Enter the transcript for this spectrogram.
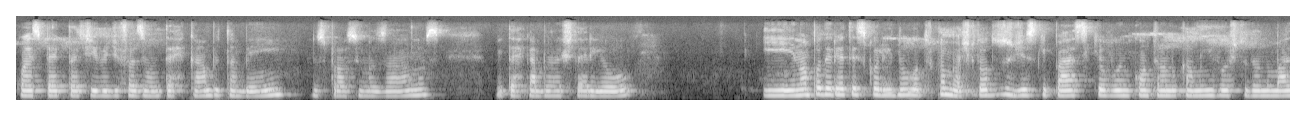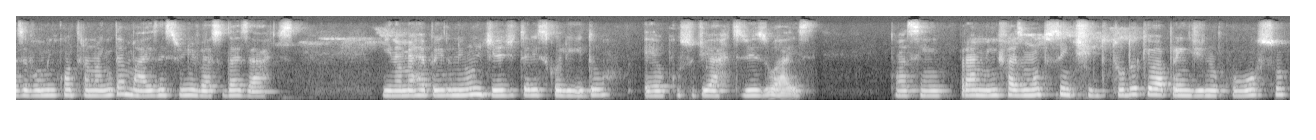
com a expectativa de fazer um intercâmbio também nos próximos anos, intercâmbio no exterior. E não poderia ter escolhido outro caminho. Acho que todos os dias que passe, que eu vou encontrando o caminho vou estudando mais, eu vou me encontrando ainda mais nesse universo das artes e não me arrependo nenhum dia de ter escolhido é, o curso de artes visuais. Então, assim, para mim faz muito sentido tudo que eu aprendi no curso,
